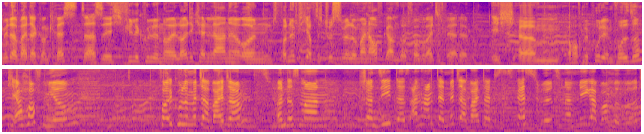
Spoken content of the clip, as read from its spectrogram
Mitarbeiterkongress, dass ich viele coole neue Leute kennenlerne und vernünftig auf das Festival und meine Aufgaben dort vorbereitet werde. Ich ähm, erhoffe mir coole Impulse. Ich erhoffe mir voll coole Mitarbeiter und dass man schon sieht, dass anhand der Mitarbeiter dieses Festivals eine mega Bombe wird.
